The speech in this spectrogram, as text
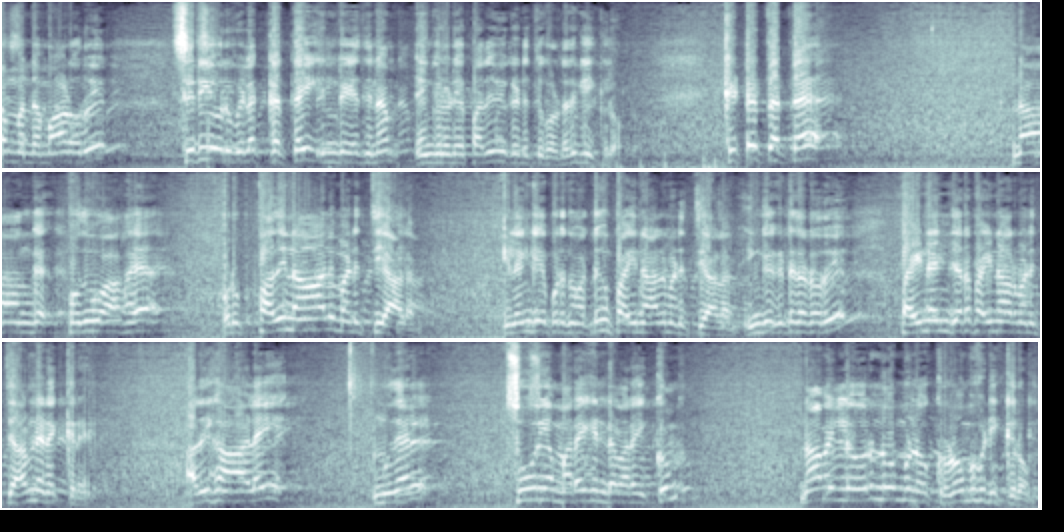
சம்பந்தமான ஒரு சிறிய ஒரு விளக்கத்தை இன்றைய தினம் எங்களுடைய பதவிக்கு எடுத்துக்கொள்றது கேட்கிறோம். கிட்டத்தட்ட நாங்கள் பொதுவாக ஒரு பதினாலு மணித்தியாலம் இலங்கையை பொறுத்த மட்டும் பதினாலு மணித்தியாலம் இங்கே கிட்டத்தட்ட ஒரு பதினஞ்சரை பதினாறு மணித்தியாலம் நினைக்கிறேன். அதிகாலை முதல் சூரியன் மறைகின்ற வரைக்கும் நாம் எல்லோரும் நோன்பு நோக்கிறோம் நோன்பு பிடிக்கிறோம்.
